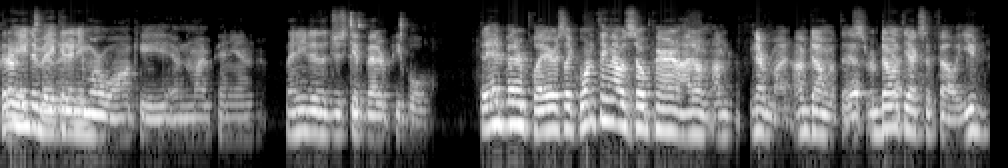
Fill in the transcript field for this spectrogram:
They don't need to make it any more wonky, in my opinion. They need to just get better people. They had better players. Like one thing that was so apparent. I don't. I'm never mind. I'm done with this. Yep, I'm done with the XFL. You.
